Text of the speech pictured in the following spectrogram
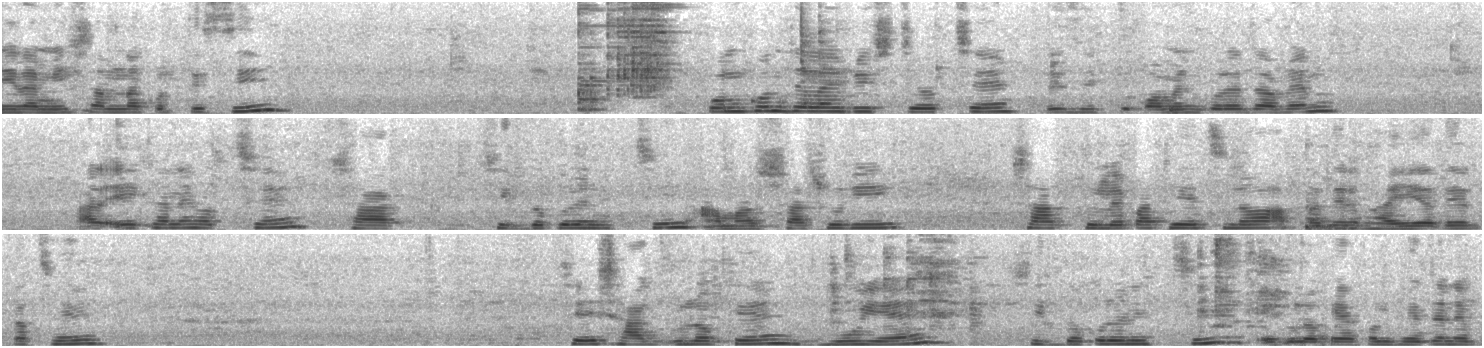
নিরামিষ রান্না করতেছি। কোন কোন জেলায় বৃষ্টি হচ্ছে প্লিজ একটু কমেন্ট করে যাবেন। আর এখানে হচ্ছে শাক সিদ্ধ করে নিচ্ছি। আমার শাশুড়ি শাক তুলে পাঠিয়েছিল আপনাদের ভাইয়াদের কাছে। সেই শাকগুলোকে ধুয়ে সিদ্ধ করে নিচ্ছি। এগুলোকে এখন ভেজে নেব।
